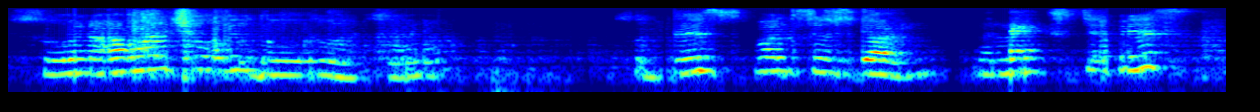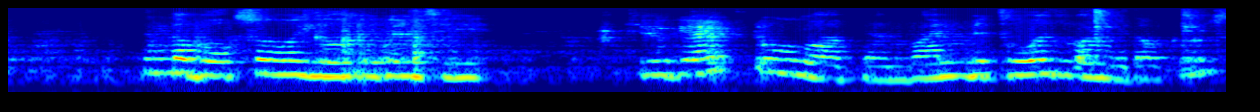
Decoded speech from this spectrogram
So now I'll show you those also. So this box is done. The next step is in the box over here you can see. You get two of them, one with holes, one without holes.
